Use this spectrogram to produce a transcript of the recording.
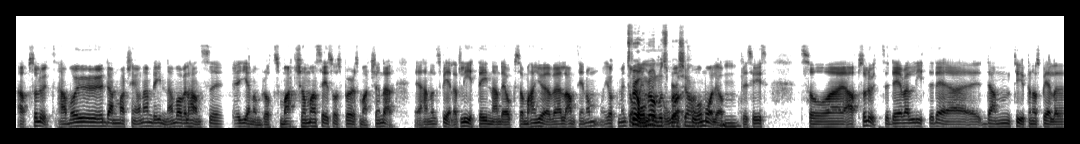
Absolut. Han var ju den matchen jag nämnde innan var väl hans eh, genombrottsmatch om man säger så. Spurs-matchen där. Eh, han hade spelat lite innan det också men han gör väl antingen om... Jag kommer inte två mål mot Spurs ja. Två mål ja. Mm. Precis. Så eh, absolut, det är väl lite det, den typen av spelare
